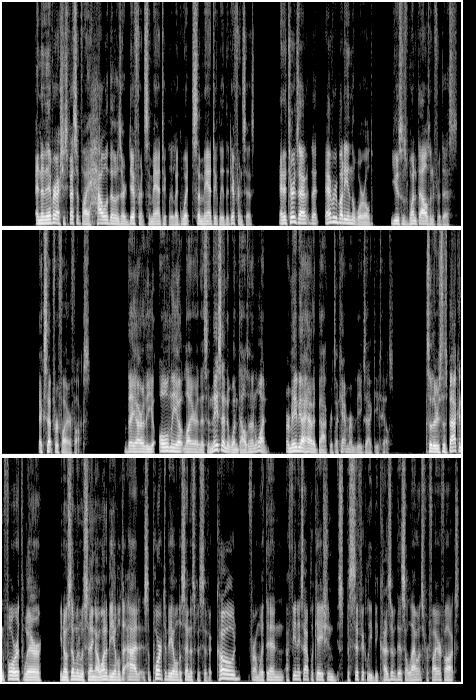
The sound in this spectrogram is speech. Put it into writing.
And then they never actually specify how those are different semantically, like what semantically the difference is. And it turns out that everybody in the world uses 1000 for this, except for Firefox. They are the only outlier in this, and they send a 1001. Or maybe I have it backwards. I can't remember the exact details. So there's this back and forth where you know, someone was saying, I want to be able to add support to be able to send a specific code from within a Phoenix application specifically because of this allowance for Firefox.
